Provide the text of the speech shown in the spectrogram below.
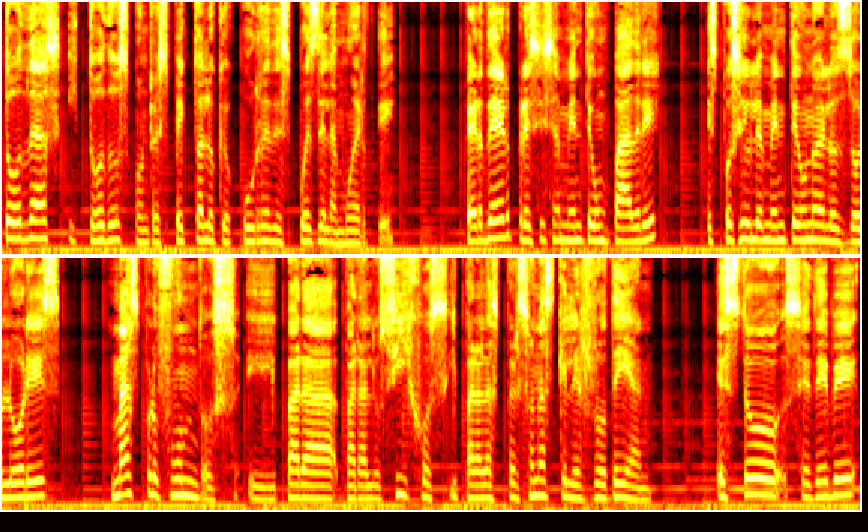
todas y todos con respecto a lo que ocurre después de la muerte. Perder precisamente un padre es posiblemente uno de los dolores más profundos eh, para, para los hijos y para las personas que les rodean. Esto se debe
